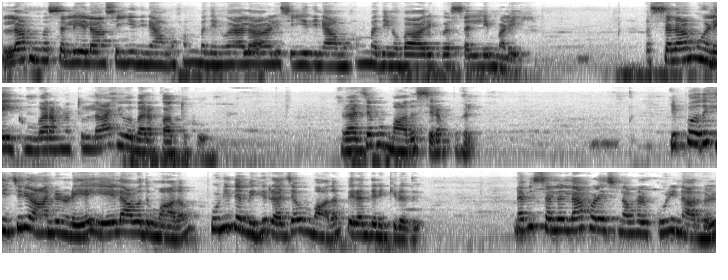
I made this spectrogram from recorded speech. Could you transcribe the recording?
அல்லாஹும் சல்லிலா செய்யதினா முகம்மதின் வாலா அலி செய்யதினா முகம்மதின் உபாரிக் வசல்லிம் அலை. அஸ்ஸலாம் வலைக்கும் வரமத்துல்லாஹி வபரகாத்துகு ரஜபு மாத சிறப்புகள். இப்போது ஹிஜ்ரி ஆண்டினுடைய ஏழாவது மாதம் புனிதமிகு ரஜவு மாதம் பிறந்திருக்கிறது. நபி சல்லல்லாஹ் அலிஸ்லாம் அவர்கள் கூறினார்கள்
